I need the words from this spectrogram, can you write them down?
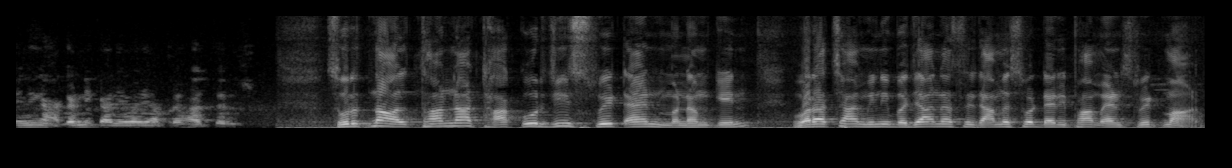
એની આગળની કાર્યવાહી આપણે હાથ ધરીશું. સુરતના અલથાણના Thakorji sweet and namkeen, Varachha mini બજારના Shri Rameshwar dairy farm and sweet mart,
